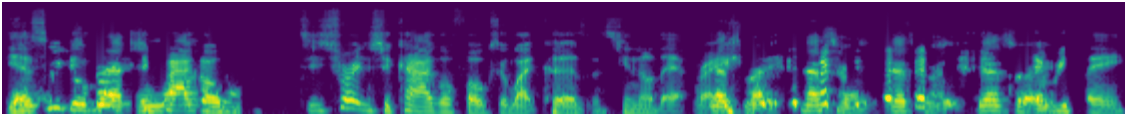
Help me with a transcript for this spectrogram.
Yes, yes. we go back to Chicago. Detroit and Chicago folks are like cousins. You know that, right? That's right. That's right. That's right. That's right. everything.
